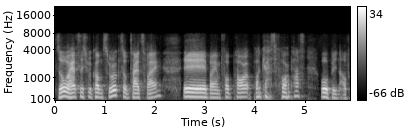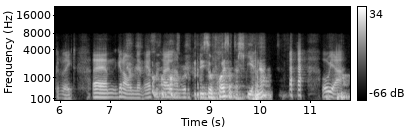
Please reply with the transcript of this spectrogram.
So, herzlich willkommen zurück zum Teil 2 äh, beim Podcast Vorpass. Oh, bin aufgeregt. Ähm, genau, in dem ersten Teil haben wir. Du so freust auf das Spiel, ne? oh ja,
